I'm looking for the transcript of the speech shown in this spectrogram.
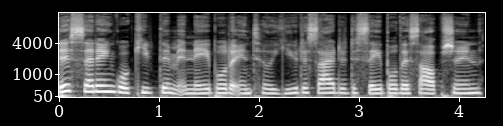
This setting will keep them enabled until you decide to disable this option.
